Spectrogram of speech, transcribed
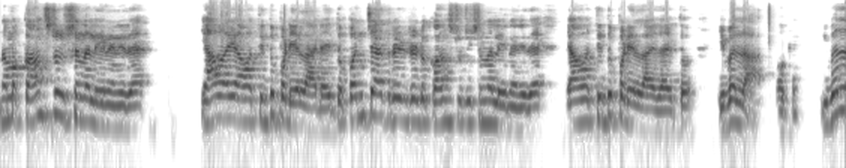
ನಮ್ಮ ಕಾನ್ಸ್ಟಿಟ್ಯೂಷನ್ ಅಲ್ಲಿ ಏನೇನಿದೆ? ಯಾವ ಯಾವ ತಿದ್ದುಪಡಿ ಎಲ್ಲ ಆಡಾಯ್ತು ಪಂಚಾಯತ್ ರಿಲೇಟೆಡ್ ಕಾನ್ಸ್ಟಿಟ್ಯೂಷನ್ ಅಲ್ಲಿ ಏನೇನಿದೆ? ಯಾವ ತಿದ್ದುಪಡಿ ಎಲ್ಲ ಇವೆಲ್ಲ ಓಕೆ ಇವೆಲ್ಲ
